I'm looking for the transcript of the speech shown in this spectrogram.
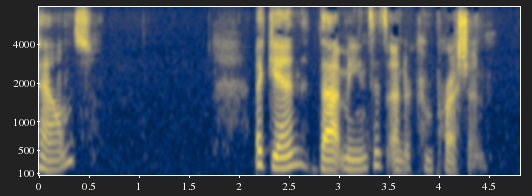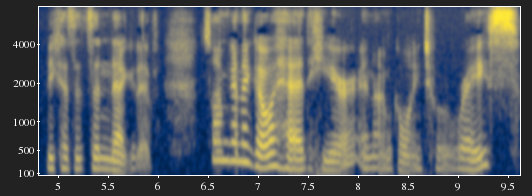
pounds. Again, that means it's under compression because it's a negative. So I'm going to go ahead here and I'm going to erase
